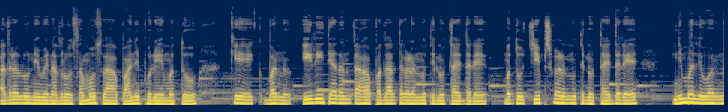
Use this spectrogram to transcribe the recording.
ಅದರಲ್ಲೂ ನೀವೇನಾದರೂ ಸಮೋಸ, ಪಾನಿಪುರಿ ಮತ್ತು ಕೇಕ್, ಬನ್ ಈ ರೀತಿಯಾದಂತಹ ಪದಾರ್ಥಗಳನ್ನು ತಿನ್ನುತ್ತಾ ಇದ್ದರೆ ಮತ್ತು ಚಿಪ್ಸ್ಗಳನ್ನು ತಿನ್ನುತ್ತಾ ಇದ್ದರೆ ನಿಮ್ಮ ಲಿವರ್ನ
